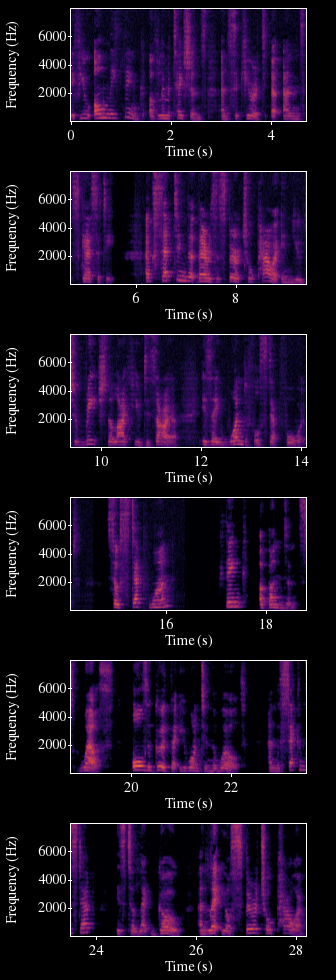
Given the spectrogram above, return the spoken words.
if you only think of limitations and security uh, and scarcity. Accepting that there is a spiritual power in you to reach the life you desire is a wonderful step forward. So, step one think abundance, wealth, all the good that you want in the world. And the second step is to let go and let your spiritual power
